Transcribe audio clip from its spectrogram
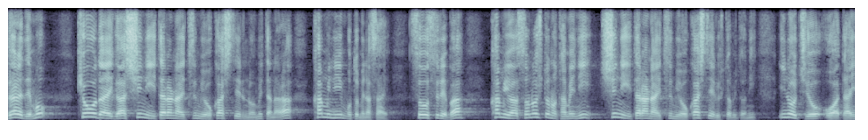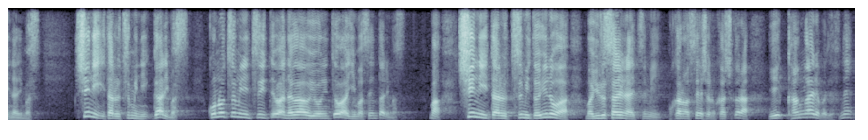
誰でも兄弟が死に至らない罪を犯しているのを見たなら神に求めなさい。そうすれば神はその人のために死に至らない罪を犯している人々に命をお与えになります。死に至る罪があります。この罪については願うようにとは言いませんとあります。まあ、死に至る罪というのは、まあ、許されない罪。他の聖書の箇所から考えればですね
